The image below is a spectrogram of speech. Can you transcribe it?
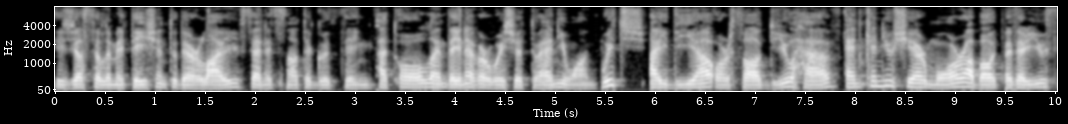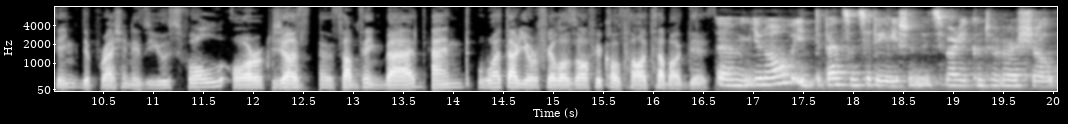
is just a limitation to their lives and it's not a good thing at all and they never wish it to anyone. Which idea or thought do you have? And can you share more about whether you think depression is useful or just uh, something bad? And what are your philosophical thoughts about this? Um, you know, it depends on situation. It's very controversial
